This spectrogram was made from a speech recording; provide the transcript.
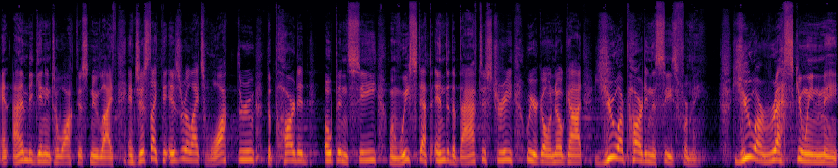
and I'm beginning to walk this new life. And just like the Israelites walked through the parted open sea, when we step into the baptistry, we are going, No, God, you are parting the seas for me. You are rescuing me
